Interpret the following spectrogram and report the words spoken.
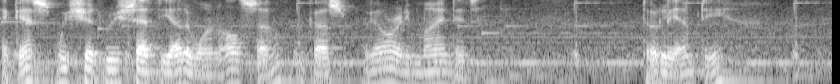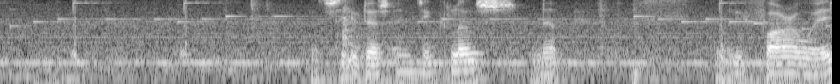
I guess we should reset the other one also, because we already mined it totally empty. Let's see if there's anything close. No. Far away.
